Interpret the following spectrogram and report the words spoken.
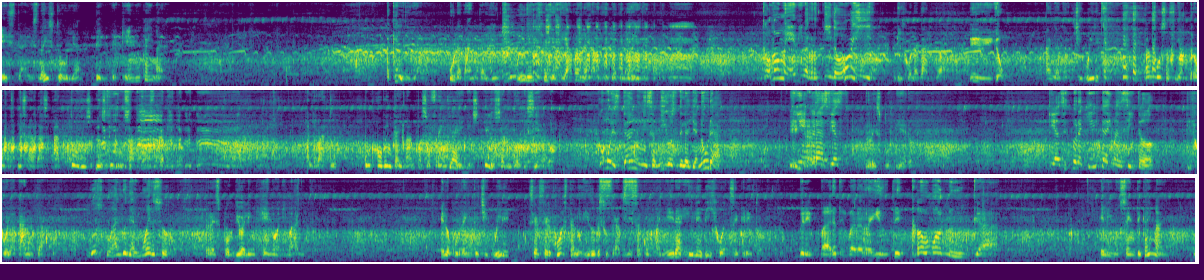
Esta es la historia del pequeño caimán. Aquel día, una danta y un chihuire jugueteaban a la orilla del río. ¿Cómo me he divertido hoy? Dijo la danta. Y yo, añadió el chihuire. Ambos hacían bromas pesadas a todos los que cruzaban su camino. Al rato, un joven caimán pasó frente a ellos y los saludó diciendo, ¿Cómo están mis amigos de la llanura? Bien, gracias. respondieron. ¿Qué haces por aquí, caimancito? Dijo la danta, Busco algo de almuerzo. respondió el ingenuo animal. El ocurrente chihuire se acercó hasta el oído de su traviesa compañera y le dijo en secreto, Prepárate para reírte como nunca. El inocente caimán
